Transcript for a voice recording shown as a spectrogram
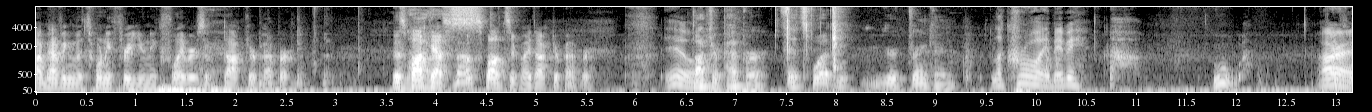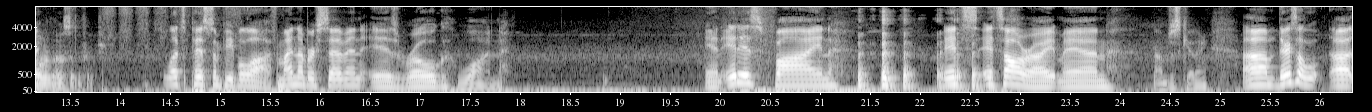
I'm having the 23 unique flavors of Dr. Pepper. This podcast is not sponsored by Dr. Pepper. Ew. Dr. Pepper. It's what you're drinking. Lacroix, baby. Ooh, All I have right, one of those in the fridge. let's piss some people off. My number seven is Rogue One, and it is fine. it's it's all right, man. I'm just kidding. Um, there's a uh,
